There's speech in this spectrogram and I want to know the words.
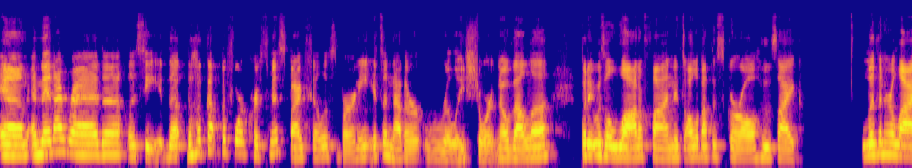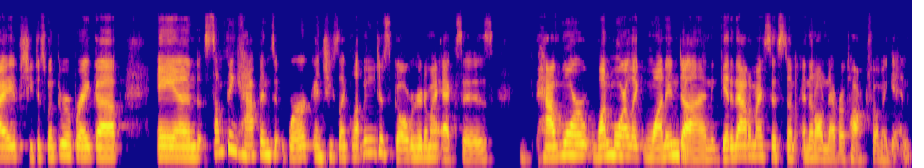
And and then I read, uh, let's see, the the Hookup Before Christmas by Phyllis Burney. It's another really short novella, but it was a lot of fun. It's all about this girl who's like living her life. She just went through a breakup and something happens at work and she's like, "Let me just go over here to my exes." Have more one more like one and done get it out of my system and then i'll never talk to him again.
